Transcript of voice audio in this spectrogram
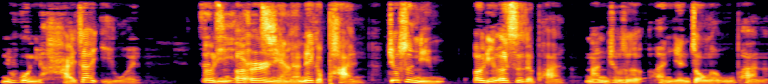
如果你还在以为二零二二年的那个盘就是你二零二四的盘，那你就是很严重的误判了。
